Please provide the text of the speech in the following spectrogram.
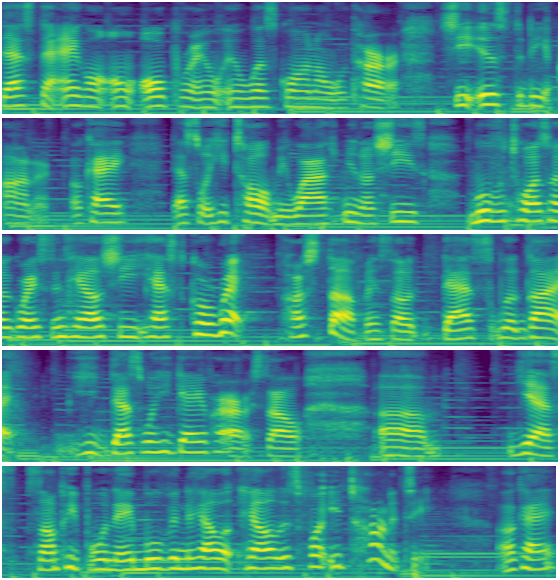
that's the angle on Oprah and, and, what's going on with her. She is to be honored, okay? That's what he told me. Why, you know, she's moving towards her grace in hell. She has to correct her stuff. And so that's what God he that's what he gave her. So um yes, some people when they move into hell hell is for eternity. Okay?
